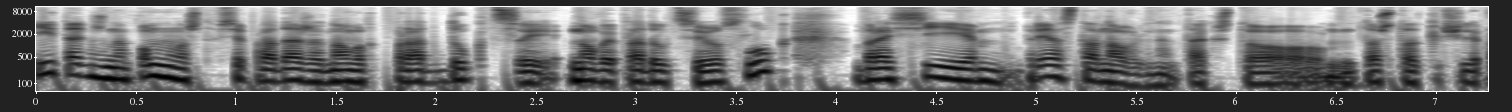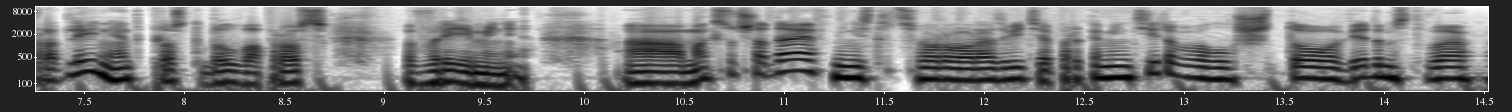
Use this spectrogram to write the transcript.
и также напомнила, что все продажи новых продукций, новой продукции и услуг в России приостановлены. Так что то, что отключили продление, это просто был вопрос времени. А Максут Шадаев, министр цифрового развития, прокомментировал, что ведомство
